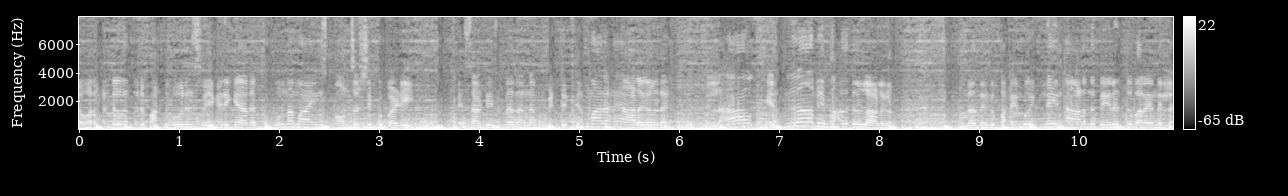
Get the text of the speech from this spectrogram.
ഗവൺമെന്റിൽ നിന്നൊരു ഫണ്ട് പോലും സ്വീകരിക്കാതെ പൂർണമായും സ്പോൺസർഷിപ്പ് വഴി എസ് ആർ ടി സിയുടെ തന്നെ മിടുക്കന്മാരായ ആളുകളുടെ എല്ലാ എല്ലാ വിഭാഗത്തിലുള്ള ആളുകൾ എന്താ നിങ്ങൾക്ക് പറയുമ്പോൾ ഇന്ന ഇന്ന ആളെന്ന് പേരിട്ട് പറയുന്നില്ല.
